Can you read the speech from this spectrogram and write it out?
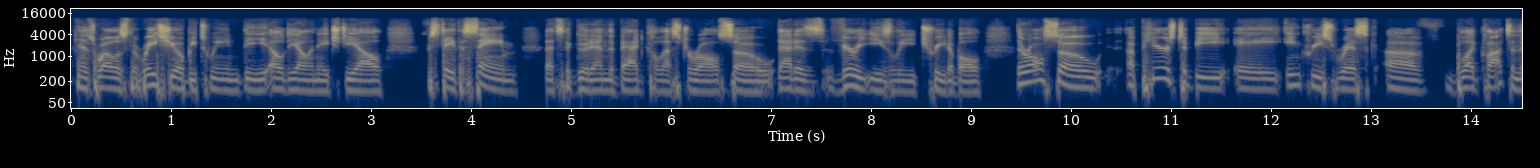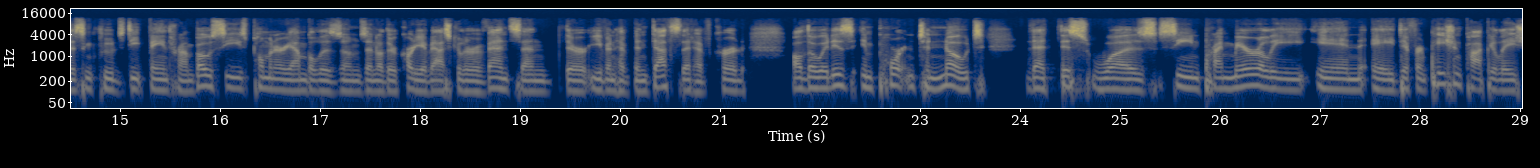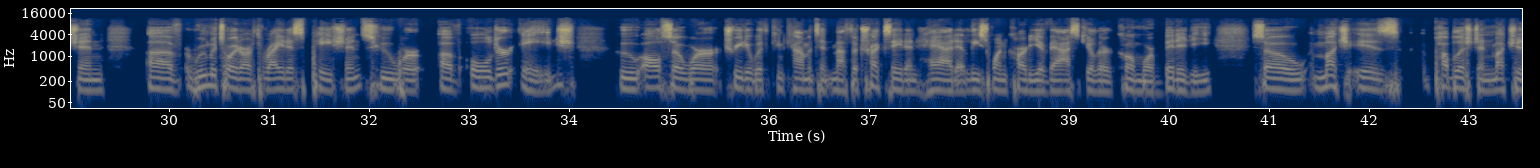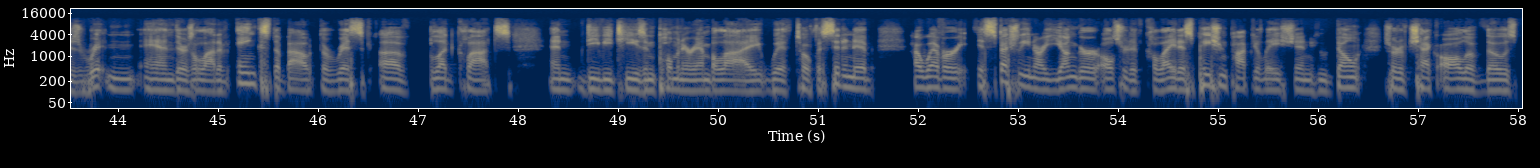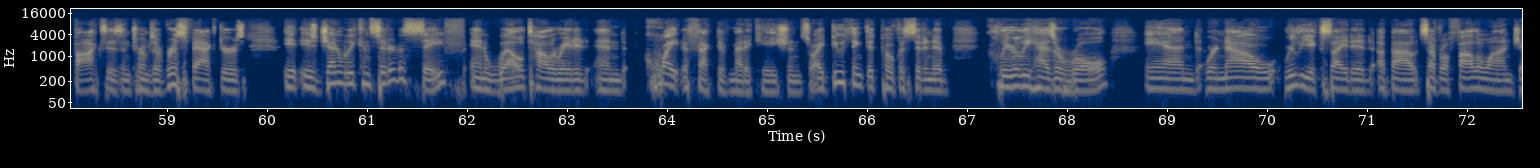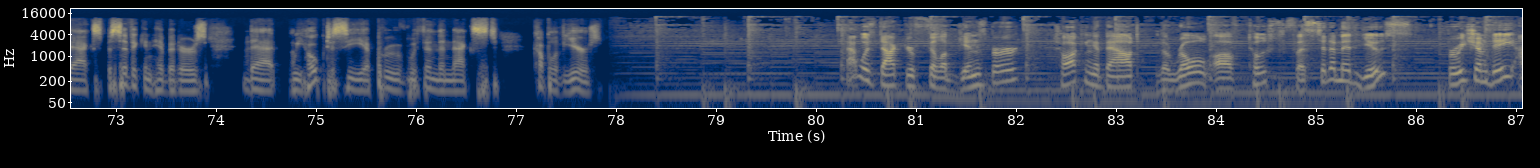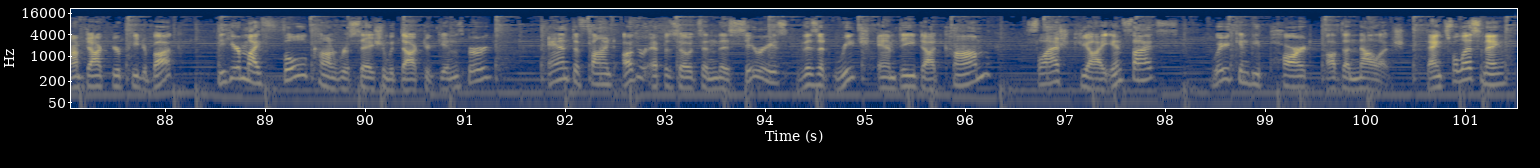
as well as the ratio between the LDL and HDL stay the same. That's the good and the bad cholesterol. So that is very easily treatable. There also appears to be a increased risk of blood clots, and this includes deep vein thromboses, pulmonary embolisms, and other cardiovascular events. And there even have been deaths that have occurred. Although it is important to note that this was seen primarily in a different patient population of rheumatoid arthritis patients who were of older age who also were treated with concomitant methotrexate and had at least one cardiovascular comorbidity. So much is published and much is written, and there's a lot of angst about the risk of blood clots and DVTs and pulmonary emboli with tofacitinib. However, especially in our younger ulcerative colitis patient population who don't sort of check all of those boxes in terms of risk factors, it is generally considered a safe and well tolerated and quite effective medication. So I do think that tofacitinib clearly has a role. And we're now really excited about several follow on JAK specific inhibitors that we hope to see approved within the next couple of years. That was Dr. Philip Ginsburg talking about the role of tofacitinib use. For ReachMD, I'm Dr. Peter Buck. To hear my full conversation with Dr. Ginsburg and to find other episodes in this series, visit reachmd.com slash GI Insights, where you can be part of the knowledge. Thanks for listening.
